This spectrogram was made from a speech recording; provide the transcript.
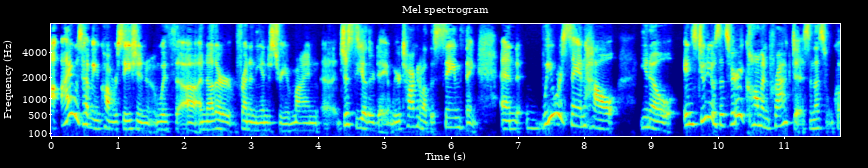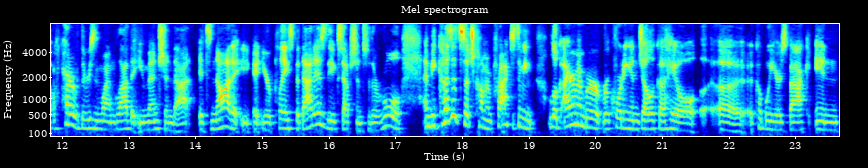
I, I was having a conversation with uh, another friend in the industry of mine uh, just the other day, and we were talking about the same thing, and we were saying how you know in studios that's very common practice and that's part of the reason why i'm glad that you mentioned that it's not at, at your place but that is the exception to the rule. And because it's such common practice i mean look i remember recording angelica hale uh, a couple years back in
